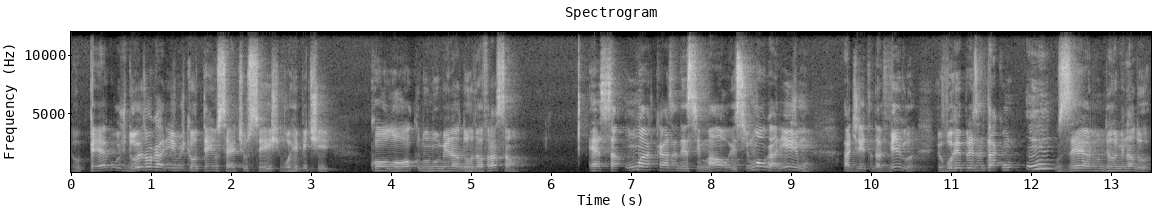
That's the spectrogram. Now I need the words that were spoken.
Eu pego os dois algarismos que eu tenho, 7 e o 6, vou repetir coloco no numerador da fração. Essa uma casa decimal, esse um algarismo à direita da vírgula, eu vou representar com um zero no denominador.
